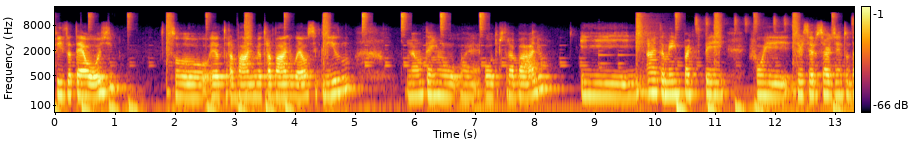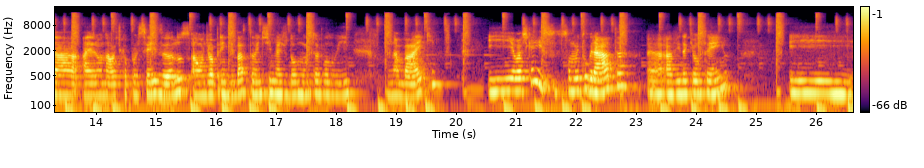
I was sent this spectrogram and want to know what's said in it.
fiz até hoje. Sou, eu trabalho, meu trabalho é o ciclismo, não tenho é, outro trabalho. E ah, também participei, fui terceiro sargento da aeronáutica por seis anos, onde eu aprendi bastante e me ajudou muito a evoluir na bike. E eu acho que é isso. Sou muito grata à é, vida que eu tenho e.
